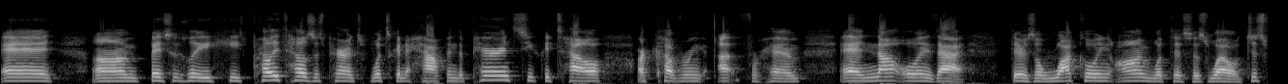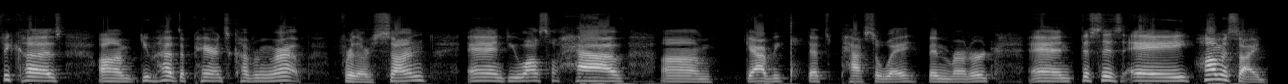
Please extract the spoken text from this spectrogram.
and um, basically he probably tells his parents what's going to happen. The parents you could tell are covering up for him and not only that there's a lot going on with this as well. Just because um, you have the parents covering up for their son and you also have um, Gabby that's passed away, been murdered, and this is a homicide.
